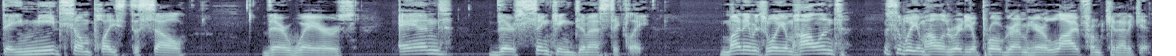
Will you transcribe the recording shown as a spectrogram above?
They need some place to sell their wares, and they're sinking domestically. My name is William Holland. This is the William Holland radio program here live from Connecticut.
